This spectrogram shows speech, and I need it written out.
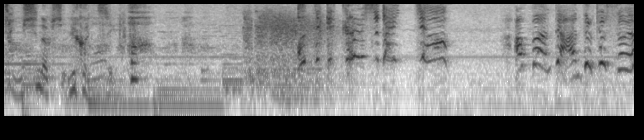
정신없이 읽었지 어떻게 그럴 수가 있죠? 아빠한테 안 들켰어요?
